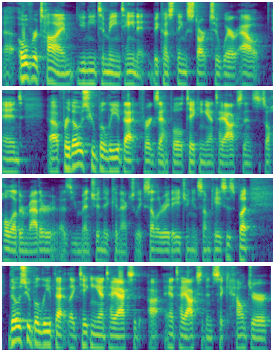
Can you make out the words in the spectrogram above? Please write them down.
uh, over time you need to maintain it because things start to wear out. And uh, for those who believe that, for example, taking antioxidants is a whole other matter, as you mentioned, it can actually accelerate aging in some cases. But those who believe that like taking antioxid- uh, antioxidants to counter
